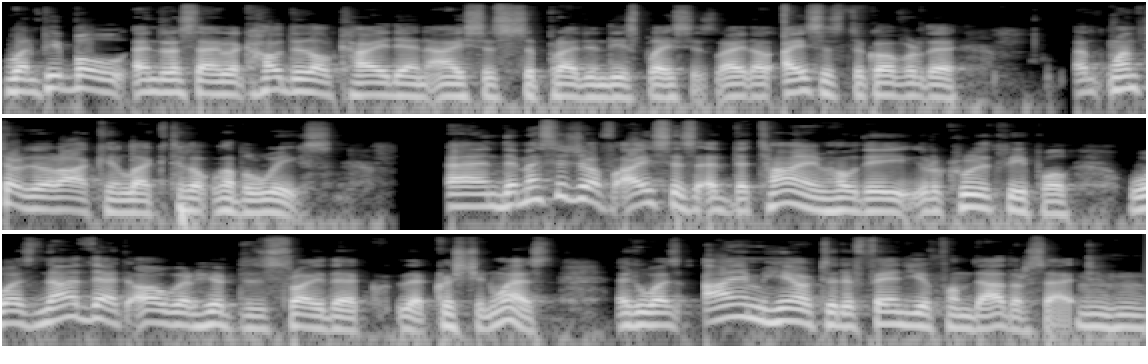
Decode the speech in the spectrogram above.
when people understand like how did Al Qaeda and ISIS spread in these places, right? ISIS took over the one third of Iraq in like a couple of weeks. And the message of ISIS at the time, how they recruited people, was not that, oh, we're here to destroy the, the Christian West. It was, I'm here to defend you from the other side. Mm-hmm.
